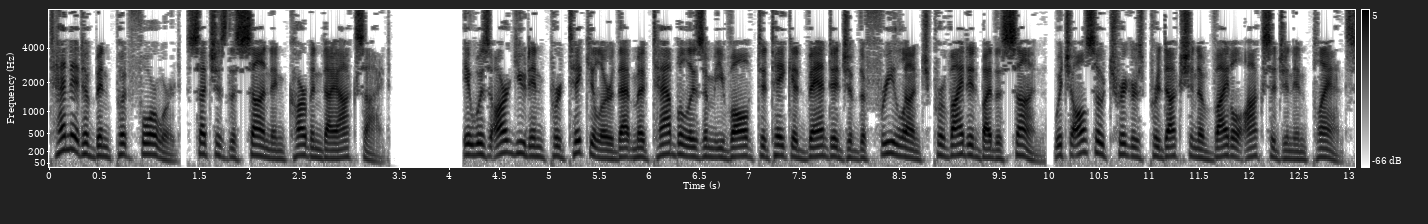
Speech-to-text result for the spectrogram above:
tenet have been put forward, such as the sun and carbon dioxide. It was argued in particular that metabolism evolved to take advantage of the free lunch provided by the sun, which also triggers production of vital oxygen in plants.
